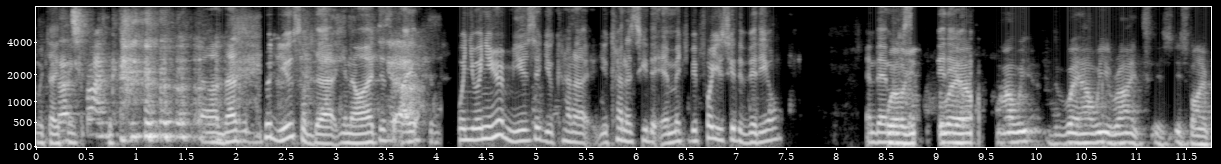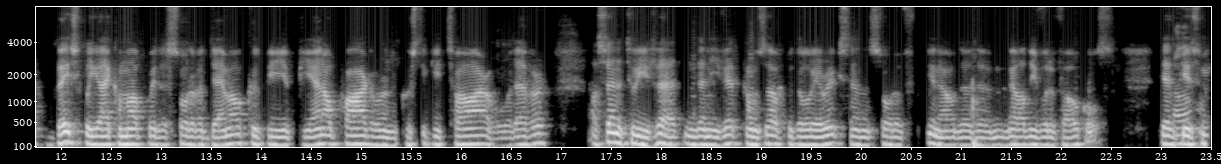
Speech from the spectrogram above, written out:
which I that's think uh, that's a good use of that. You know, I just yeah. I, when you when you hear music, you kind of you kind of see the image before you see the video, and then well, the way how we the way how we write is it's like basically I come up with a sort of a demo, could be a piano part or an acoustic guitar or whatever. I'll send it to Yvette, and then Yvette comes up with the lyrics and a sort of you know the, the melody for the vocals. that Oh. gives me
